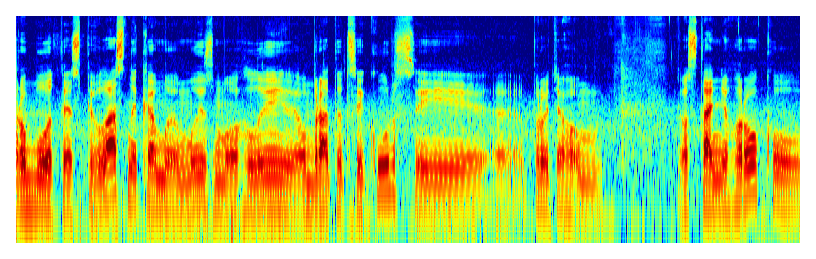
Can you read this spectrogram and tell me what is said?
роботи з співвласниками ми змогли обрати цей курс і е, протягом останнього року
